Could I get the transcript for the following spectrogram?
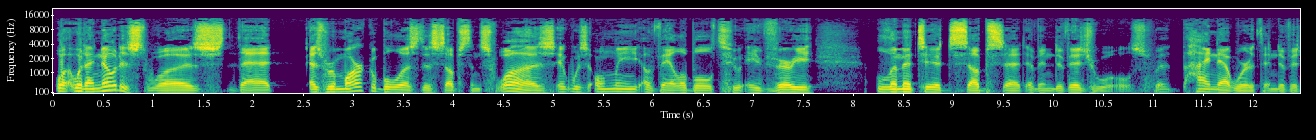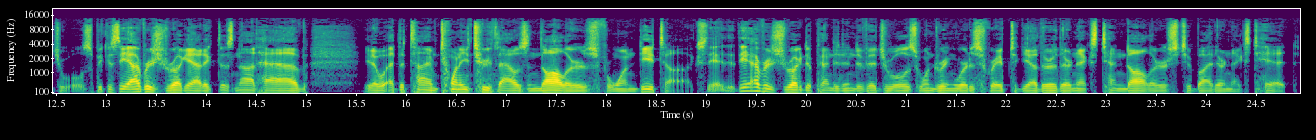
what, what I noticed was that as remarkable as this substance was, it was only available to a very limited subset of individuals, high net worth individuals, because the average drug addict does not have, you know, at the time, $22,000 for one detox. The, the average drug dependent individual is wondering where to scrape together their next $10 to buy their next hit.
